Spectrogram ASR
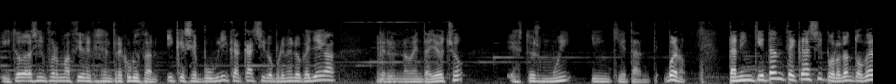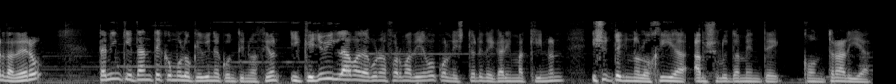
y todas las informaciones que se entrecruzan y que se publica casi lo primero que llega, pero en el 98, esto es muy inquietante. Bueno, tan inquietante casi, por lo tanto verdadero, tan inquietante como lo que viene a continuación y que yo hilaba de alguna forma, Diego, con la historia de Gary McKinnon y su tecnología absolutamente contraria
